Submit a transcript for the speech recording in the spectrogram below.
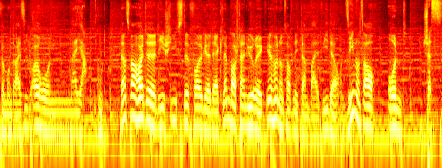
35 Euro. Naja, gut. Das war heute die schiefste Folge der Klemmbaustein-Lyrik. Wir hören uns hoffentlich dann bald wieder und sehen uns auch und tschüss.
